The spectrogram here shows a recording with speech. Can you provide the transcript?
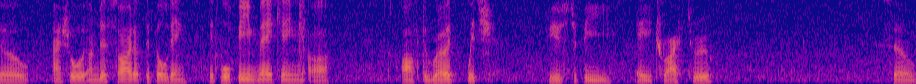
So actually on this side of the building it will be making uh, of the road which used to be a drive-through. So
